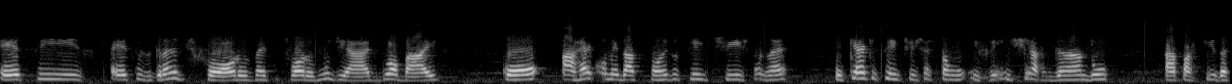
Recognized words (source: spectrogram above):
esses, esses grandes fóruns, né, esses fóruns mundiais, globais, com as recomendações dos cientistas, né? O que é que os cientistas estão enxergando a partir das,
